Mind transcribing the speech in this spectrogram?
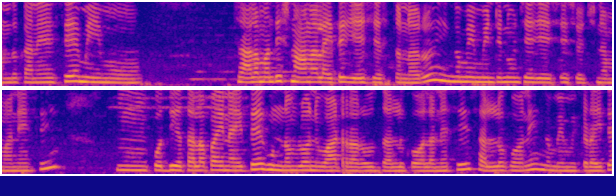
అందుకనేసే మేము చాలామంది స్నానాలు అయితే చేసేస్తున్నారు. ఇంకా మేము ఇంటి నుంచే చేసేసి వచ్చినాం అనేసి కొద్దిగా తలపైన అయితే గుండంలోని వాటర్ ఆ రోజు చల్లుకోవాలనేసి చల్లుకొని ఇంకా మేము ఇక్కడైతే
